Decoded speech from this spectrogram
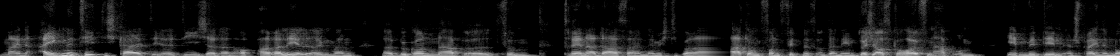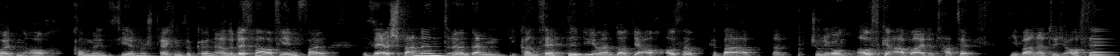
meine eigene Tätigkeit, die, äh, die ich ja dann auch parallel irgendwann äh, begonnen habe, äh, zum Trainerdasein, nämlich die Beratung von Fitnessunternehmen, durchaus geholfen habe, um eben mit den entsprechenden Leuten auch kommunizieren und sprechen zu können. Also das war auf jeden Fall sehr spannend. Äh, dann die Konzepte, die man dort ja auch äh, ausgearbeitet hatte, die waren natürlich auch sehr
